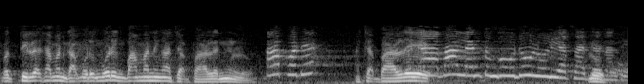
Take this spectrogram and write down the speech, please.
Wedi lek sampean gak muring-muring, paman ngajak balen lho. Apa deh? Ngajak balik. Ya balen tunggu dulu lihat saja Loh. nanti.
